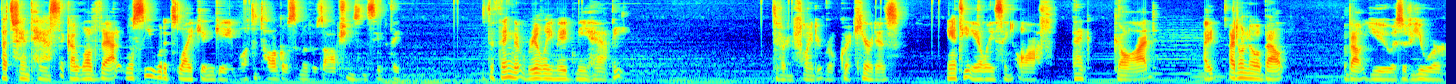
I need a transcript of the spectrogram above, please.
That's fantastic. I love that. We'll see what it's like in game. We'll have to toggle some of those options and see what they. The thing that really made me happy see if I can find it real quick. Here it is. Anti-aliasing off. Thank God. I I don't know about about you as a viewer,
